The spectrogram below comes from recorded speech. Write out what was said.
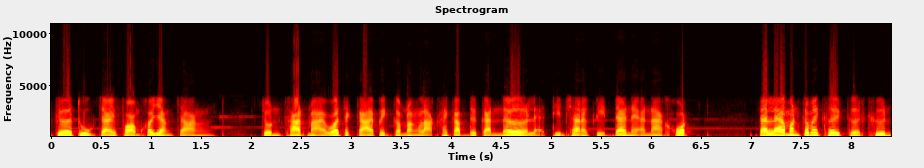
นเกอร์ถูกใจฟอร์มเขาอย่างจัง จนคาดหมายว่าจะกลายเป็นกำลังหลักให้กับเดอะกันเนอร์และทีมชาติอังกฤษได้ในอนาคต แต่แล้วมันก็ไม่เคยเกิดขึ้น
